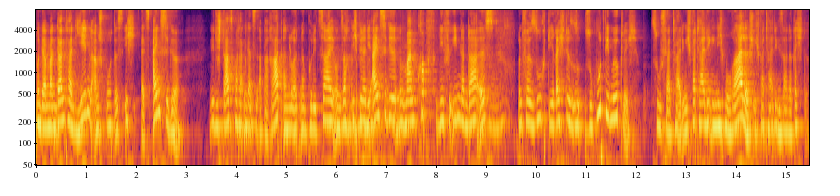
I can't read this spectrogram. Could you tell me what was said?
und der Mandant hat jeden Anspruch, dass ich als Einzige Nee, die Staatsmacht hat einen ganzen Apparat an Leuten, an Polizei und sagt, ich bin ja die Einzige in meinem Kopf, die für ihn dann da ist und versucht, die Rechte so, so gut wie möglich zu verteidigen. Ich verteidige ihn nicht moralisch, ich verteidige seine Rechte.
